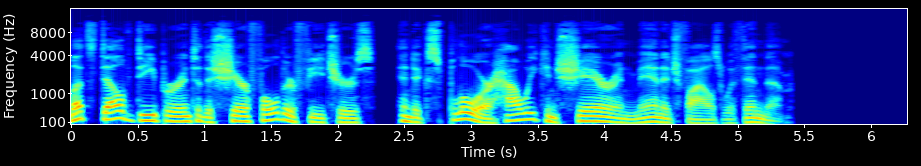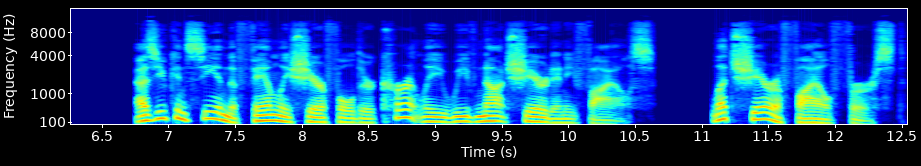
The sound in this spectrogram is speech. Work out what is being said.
Let's delve deeper into the Share folder features and explore how we can share and manage files within them. As you can see in the Family Share folder, currently we've not shared any files. Let's share a file first.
